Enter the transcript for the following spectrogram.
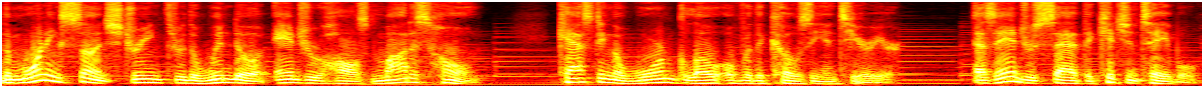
The morning sun streamed through the window of Andrew Hall's modest home, casting a warm glow over the cozy interior. As Andrew sat at the kitchen table,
